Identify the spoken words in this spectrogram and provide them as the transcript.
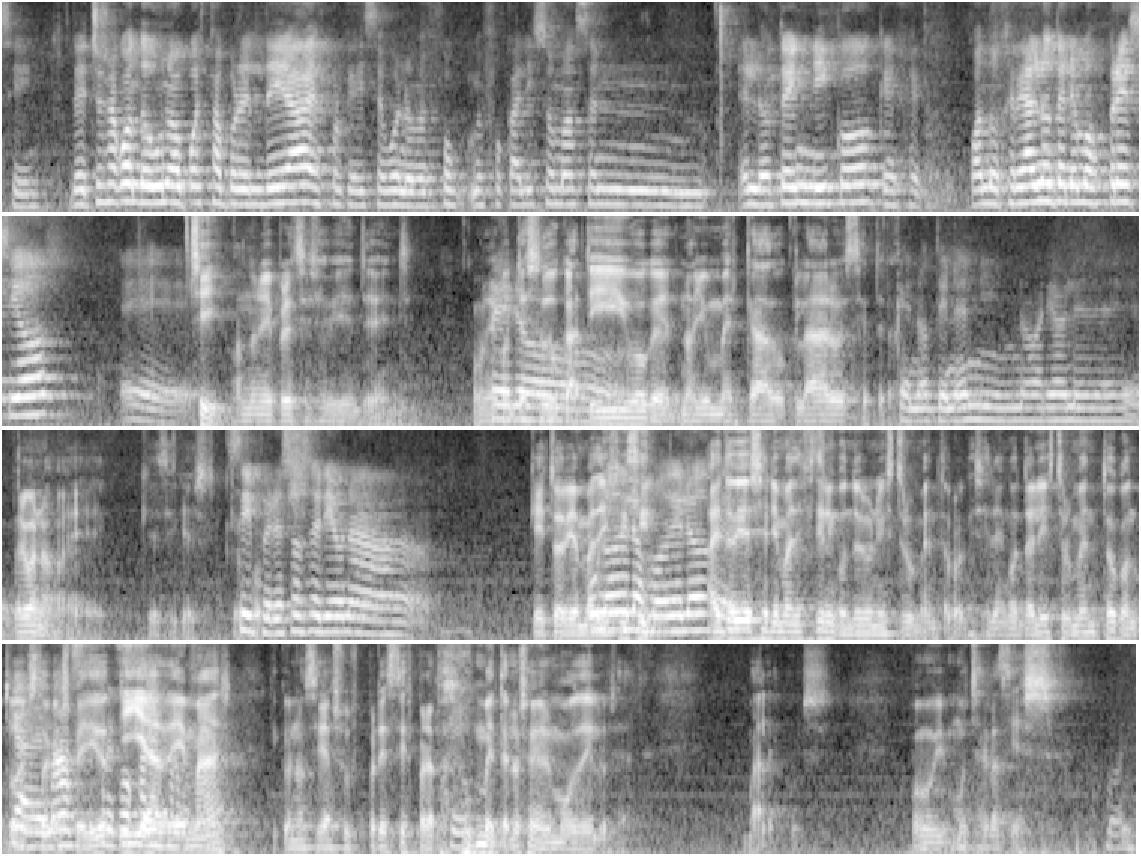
Sí, de hecho ya cuando uno apuesta por el DEA es porque dice, bueno, me, focalizo más en, lo técnico, que cuando en general no tenemos precios... Eh, sí, cuando no hay precios, evidentemente. Como en el contexto educativo, que no hay un mercado claro, etcétera. Que no tienes ni una variable de... Pero bueno, eh, decir que es... sí, pero eso sería una... que todavía más difícil. Ahí todavía sería más difícil encontrar un instrumento, porque sería encontrar el instrumento con todo esto que has pedido y además que conocería sus precios para meterlos en el modelo. vale, pues, pues, muy bien, muchas gracias. Rahman.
